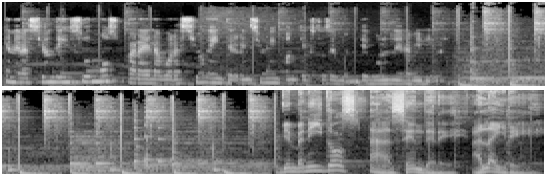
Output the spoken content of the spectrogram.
Generación de insumos para elaboración e intervención en contextos de, de vulnerabilidad. Bienvenidos a Ascendere, al aire.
